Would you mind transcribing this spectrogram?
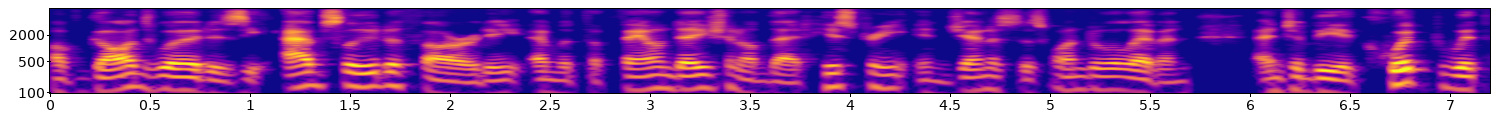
of God's word as the absolute authority and with the foundation of that history in Genesis 1 to 11, and to be equipped with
